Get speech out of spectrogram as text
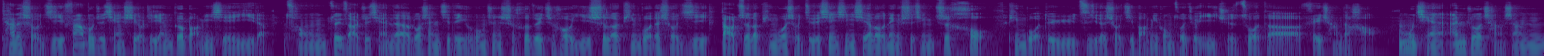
它的手机发布之前是有着严格保密协议的。从最早之前的洛杉矶的一个工程师喝醉之后遗失了苹果的手机，导致了苹果手机的先行泄露那个事情之后，苹果对于自己的手机保密工作就一直做得非常的好。目前，安卓厂商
